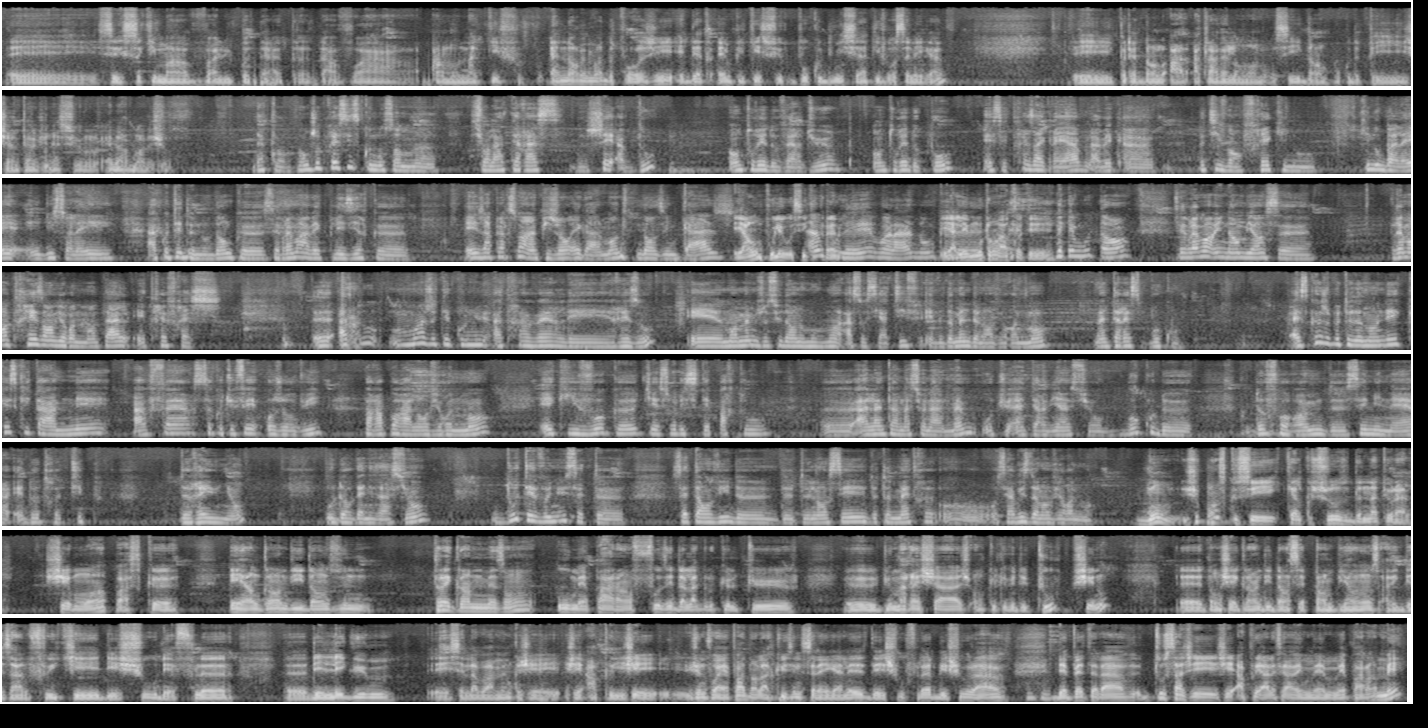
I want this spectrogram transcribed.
Et c'est ce qui m'a valu peut-être d'avoir à mon actif énormément de projets et d'être impliqué sur beaucoup d'initiatives au Sénégal et peut-être à, travers le monde aussi, dans beaucoup de pays, j'interviens sur énormément de choses. D'accord. Donc je précise que nous sommes sur la terrasse de chez Abdou, entouré de verdure, entouré de peau, et c'est très agréable avec un petit vent frais qui nous qui nous balaye et du soleil à côté de nous. Donc c'est vraiment avec plaisir que et j'aperçois un pigeon également dans une cage. Il y a un poulet aussi qui Un traîne. poulet, voilà. Donc Il y a les moutons à côté. les moutons. C'est vraiment une ambiance euh, vraiment très environnementale et très fraîche. Euh, Abdou, moi je t'ai connu à travers les réseaux et moi-même je suis dans le mouvement associatif et le domaine de l'environnement m'intéresse beaucoup. Est-ce que je peux te demander qu'est-ce qui t'a amené à faire ce que tu fais aujourd'hui par rapport à l'environnement et qui vaut que tu es sollicité partout euh, à l'international même où tu interviens sur beaucoup de de forums, de séminaires et d'autres types de réunions ou d'organisations. D'où est venue cette cette envie de, de te lancer, de te mettre au, au service de l'environnement? Bon, je pense que c'est quelque chose de naturel chez moi parce que ayant grandi dans une très grande maison où mes parents faisaient de l'agriculture, euh, du maraîchage, on cultivait de tout chez nous. Euh, donc j'ai grandi dans cette ambiance avec des arbres fruitiers, des choux, des fleurs, euh, des légumes. Et c'est là-bas même que j'ai j'ai appris. J'ai je ne voyais pas dans la cuisine sénégalaise des choux-fleurs, des choux raves, des betteraves. Tout ça j'ai j'ai appris à le faire avec mes, mes parents. Mais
